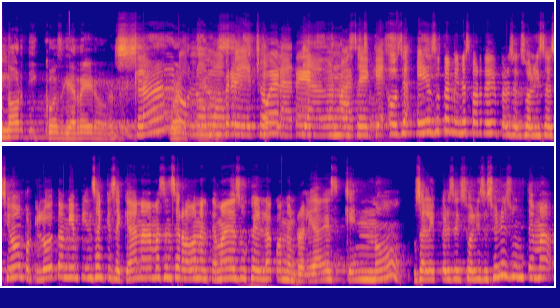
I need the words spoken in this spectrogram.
nórdicos, guerreros. Claro, lomo, pecho, plateado, no sé qué. O sea, eso también es parte de hipersexualización, porque luego también piensan que se queda nada más encerrado en el tema de su gela, cuando en realidad es que no. O sea, la hipersexualización es un tema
